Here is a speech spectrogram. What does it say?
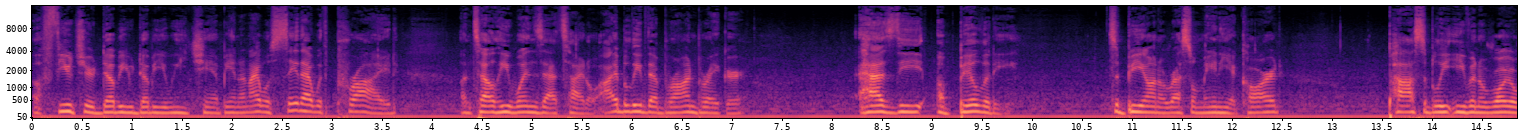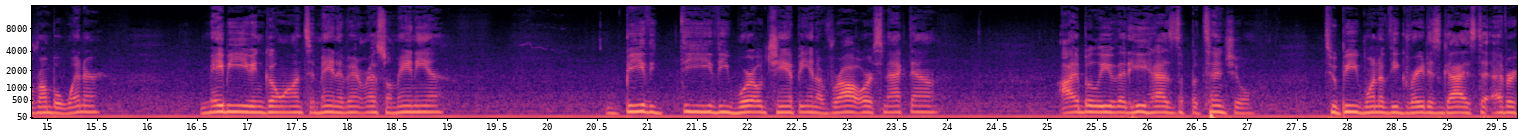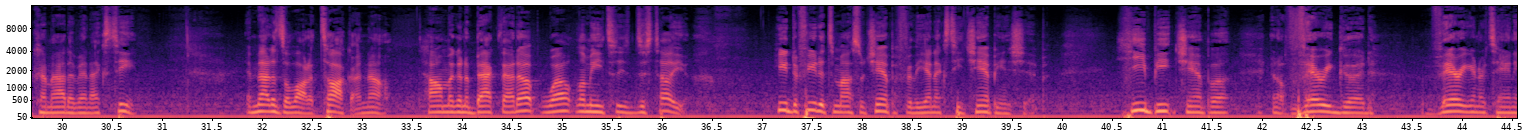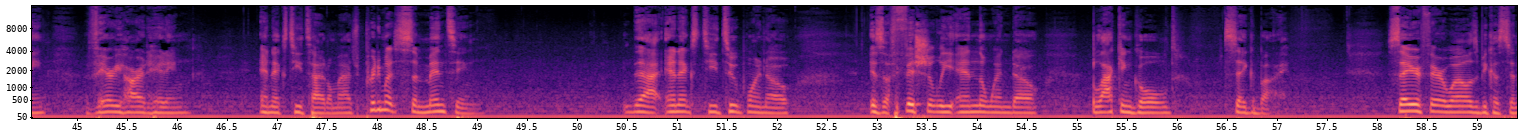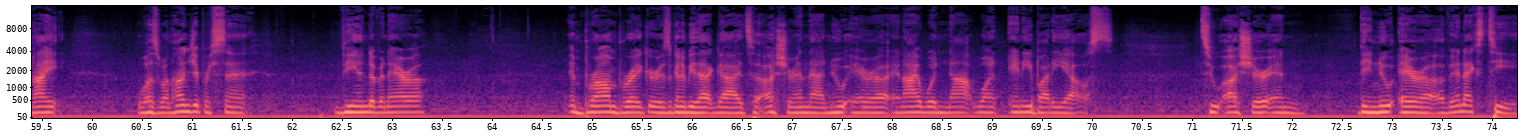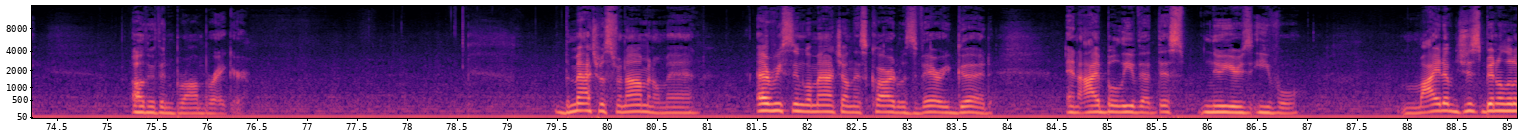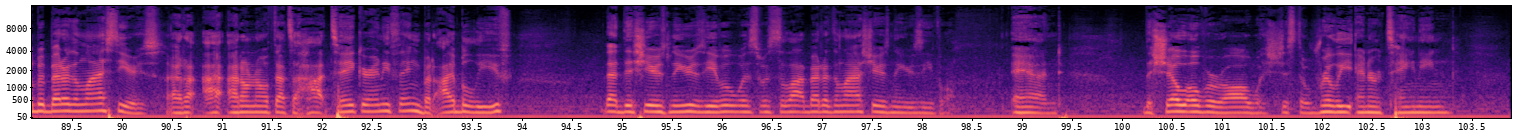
a future WWE champion, and I will say that with pride until he wins that title. I believe that Bron Breakker has the ability to be on a WrestleMania card, possibly even a Royal Rumble winner, maybe even go on to main event WrestleMania, be the, the, the world champion of Raw or SmackDown. I believe that he has the potential to be one of the greatest guys to ever come out of NXT. And that is a lot of talk, I know. How am I going to back that up? Well, let me t- just tell you. He defeated Tommaso Ciampa for the NXT Championship. He beat Ciampa in a very good, very entertaining, very hard hitting NXT title match, pretty much cementing that NXT 2.0 is officially in the window. Black and gold, say goodbye say your farewells because tonight was 100% the end of an era. And Bron Breakker is going to be that guy to usher in that new era. And I would not want anybody else to usher in the new era of NXT other than Bron Breakker. The match was phenomenal, man. Every single match on this card was very good. And I believe that this New Year's Evil might have just been a little bit better than last year's. I, I, I don't know if that's a hot take or anything, but I believe that this year's New Year's Evil was, was a lot better than last year's New Year's Evil. And the show overall was just a really entertaining,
